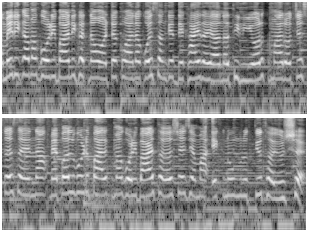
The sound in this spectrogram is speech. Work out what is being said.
અમેરિકામાં ગોળીબારની ઘટનાઓ અટકવાના કોઈ સંકેત દેખાઈ રહ્યા નથી. ન્યુયોર્કમાં રોચેસ્ટર શહેરના મેપલવુડ પાર્કમાં ગોળીબાર થયો છે, જેમાં એકનું મૃત્યુ થયું છે.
